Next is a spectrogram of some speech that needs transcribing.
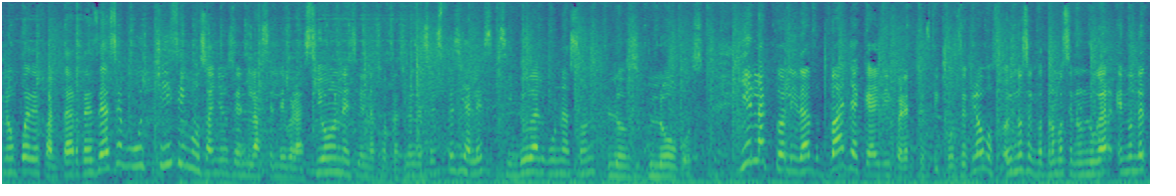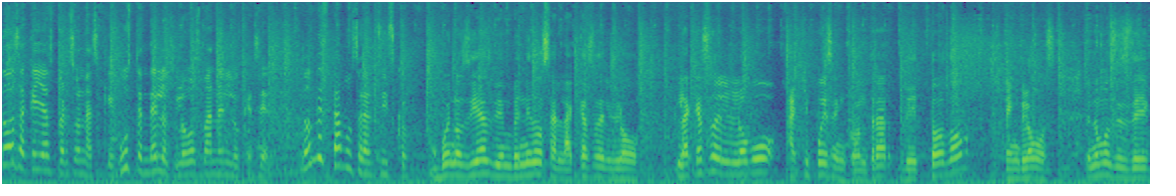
Que no puede faltar desde hace muchísimos años en las celebraciones y en las ocasiones especiales, sin duda alguna, son los globos. Y en la actualidad, vaya que hay diferentes tipos de globos. Hoy nos encontramos en un lugar en donde todas aquellas personas que gusten de los globos van a enloquecer. ¿Dónde estamos, Francisco? Buenos días, bienvenidos a la Casa del Globo. La Casa del Globo, aquí puedes encontrar de todo en globos. Tenemos desde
